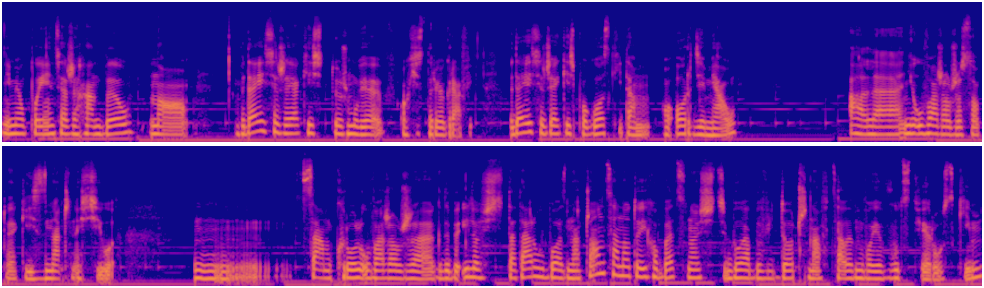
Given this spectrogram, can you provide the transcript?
nie miał pojęcia, że Han był? No, wydaje się, że jakieś, tu już mówię o historiografii, wydaje się, że jakieś pogłoski tam o Ordzie miał, ale nie uważał, że są to jakieś znaczne siły. Mm, sam król uważał, że gdyby ilość Tatarów była znacząca, no to ich obecność byłaby widoczna w całym województwie ruskim.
